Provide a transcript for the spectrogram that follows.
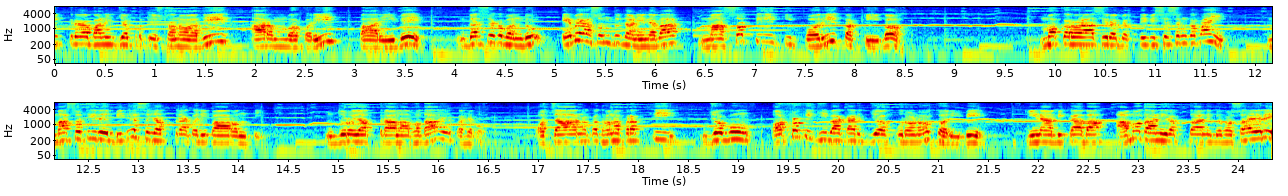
বিক্রয় বাণিজ্য প্রতিষ্ঠান আদি আরম্ভ করি পারিবে দর্শক বন্ধু এবে আসন্তু জানি নেবা মাসটি কিপরি কটিব মকর রাশির ব্যক্তি ব্যক্তিবিশেষঙ্ক পাই মাসটিরে বিদেশ যাত্রা করি পারন্তি দূরযাত্রা লাভদায়ক ହେବ ଅଚାନକ ଧନ ପ୍ରାପ୍ତି ଯୋଗୁଁ ଅଟକିଥିବା କାର୍ଯ୍ୟ ପୂରଣ କରିବେ କିଣା ବିକା ବା আমদানি রপ্তানি ବ୍ୟବସାୟରେ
